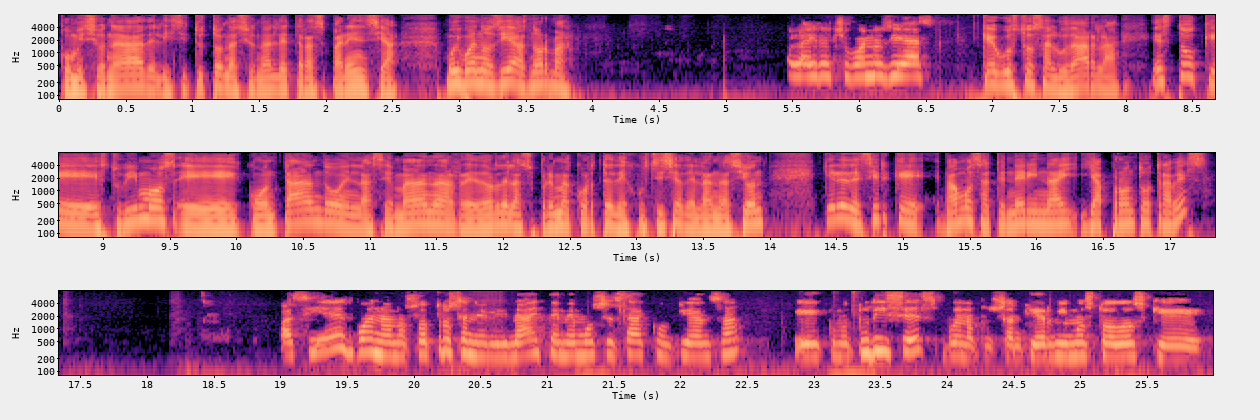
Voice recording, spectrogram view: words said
comisionada del Instituto Nacional de Transparencia. Muy buenos días, Norma. Hola, buenos días. Qué gusto saludarla. Esto que estuvimos eh, contando en la semana alrededor de la Suprema Corte de Justicia de la Nación, ¿quiere decir que vamos a tener INAI ya pronto otra vez? Así es, bueno, nosotros en el INAI tenemos esa confianza. Eh, como tú dices, bueno, pues antier vimos todos que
